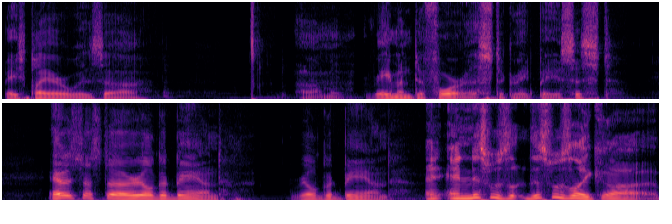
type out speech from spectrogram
bass player was uh, um, Raymond DeForest, a great bassist. It was just a real good band, real good band. And, and this was this was like a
